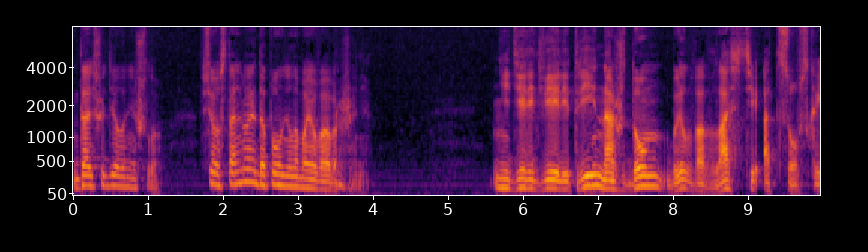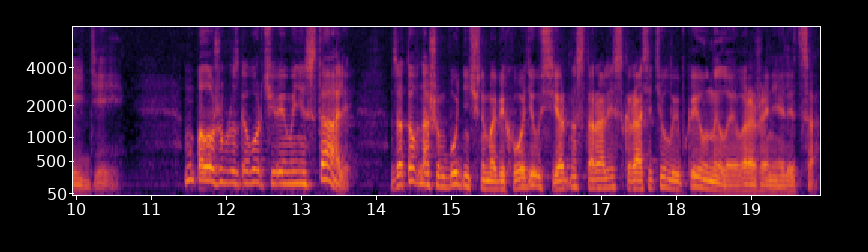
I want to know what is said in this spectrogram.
Дальше дело не шло. Все остальное дополнило мое воображение. Недели две или три наш дом был во власти отцовской идеи. Мы, положим, разговорчивее мы не стали, зато в нашем будничном обиходе усердно старались скрасить улыбкой унылое выражение лица.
